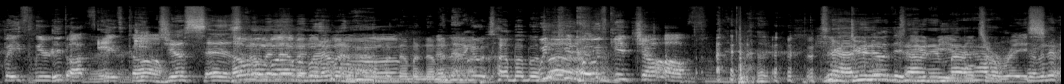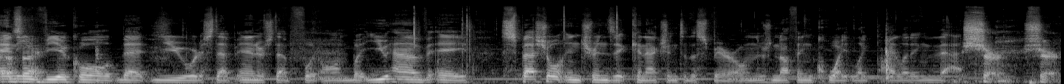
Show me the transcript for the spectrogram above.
Space lyrics dot space com. it just says And then it goes We can always get jobs. You do know that you'd be able to race Oh, any vehicle that you were to step in or step foot on, but you have a special intrinsic connection to the Sparrow, and there's nothing quite like piloting that. Sure, sure.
